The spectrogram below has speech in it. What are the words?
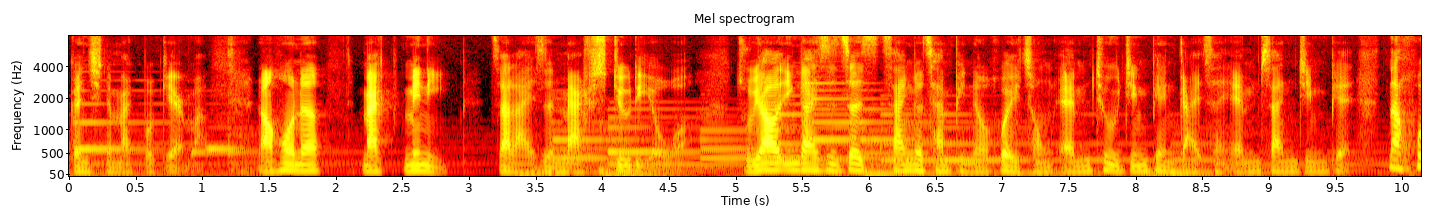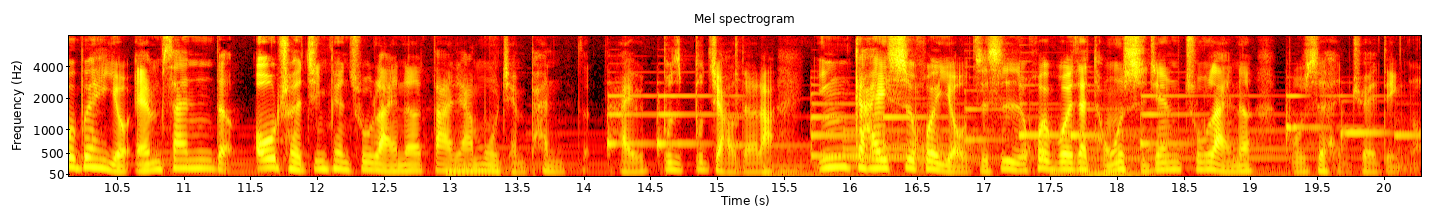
更新的 MacBook Air 嘛。然后呢，Mac Mini，再来是 Mac Studio 哦。主要应该是这三个产品呢，会从 M2 晶片改成 M3 晶片。那会不会有 M3 的 Ultra 晶片出来呢？大家目前判的还不不晓得啦，应该是会有，只是会不会在同一时间出来呢？不是很确定哦。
